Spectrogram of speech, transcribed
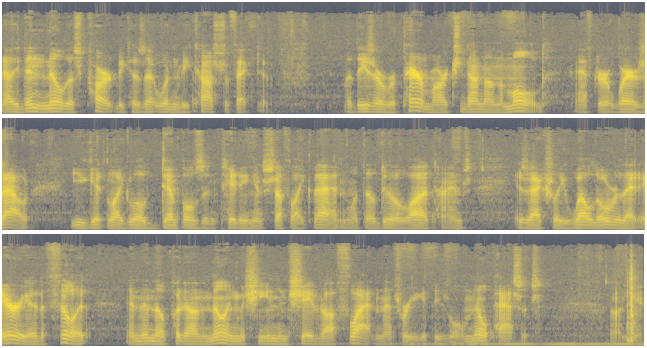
Now they didn't mill this part because that wouldn't be cost effective. But these are repair marks done on the mold. After it wears out, you get like little dimples and pitting and stuff like that. And what they'll do a lot of times is actually weld over that area to fill it. And then they'll put it on the milling machine and shave it off flat. And that's where you get these little mill passes on here.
